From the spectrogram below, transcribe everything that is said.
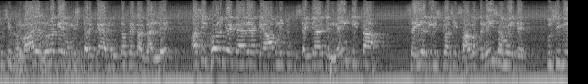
تسی فرما رہے سنو کہ مشترکہ ہے متفقہ گل ہے۔ اسی کھول کے کہہ رہے ہیں کہ آپ نے چونکہ سجدیاں وچ نہیں کیتا صحیح حدیث کو اسی ثابت نہیں سمجھتے تسی بھی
